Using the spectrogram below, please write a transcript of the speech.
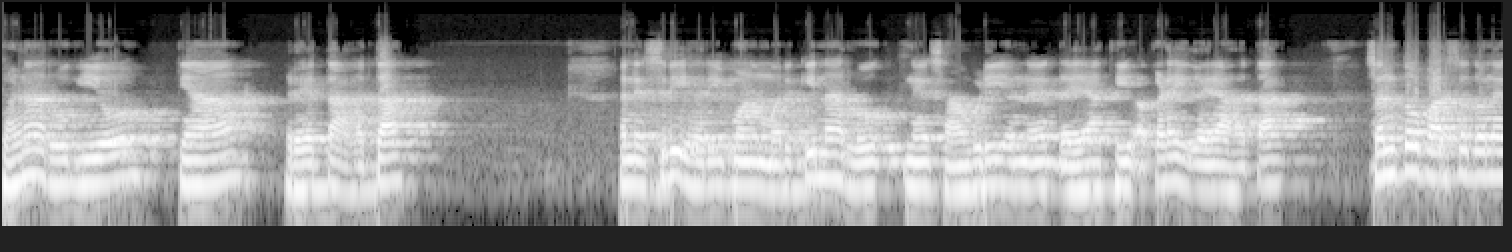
ઘણા રોગીઓ ત્યાં રહેતા હતા. અને શ્રી હરિ પણ મરકીના રોગને સાંભળી અને દયાથી અકળાઈ ગયા હતા. સંતો પાર્ષદોને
